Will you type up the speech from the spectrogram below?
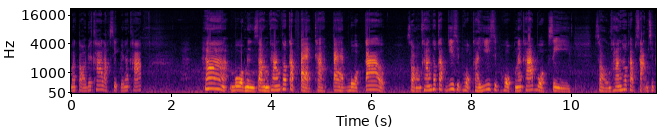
มาต่อด้วยค่าหลักสิบเลยนะคะห้าบวกหนึ่งสามครั้งเท่ากับแปดค่ะแปดบวกเก้าสองครั้งเท่ากับยี่สิบหกค่ะยี่สิบหกนะคะ บวกสี่สองครั้งเท่ากับสามสิบ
